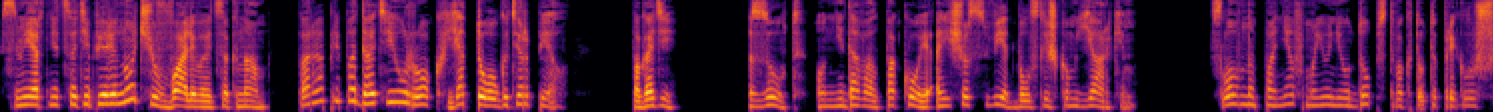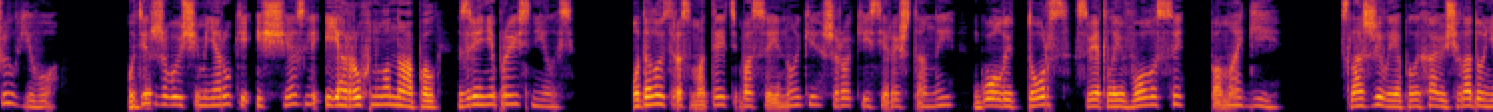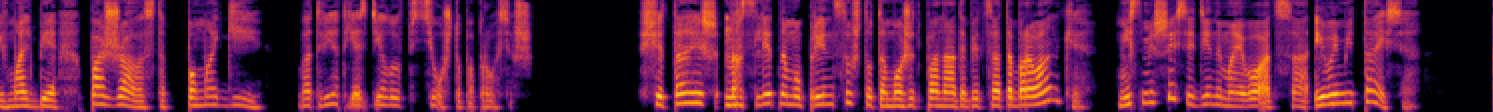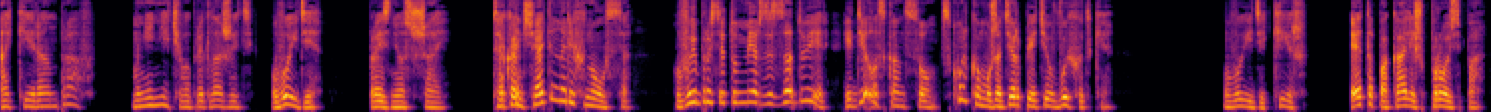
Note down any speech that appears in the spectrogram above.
«Смертница теперь и ночью вваливается к нам. Пора преподать ей урок, я долго терпел». «Погоди». Зуд, он не давал покоя, а еще свет был слишком ярким. Словно поняв мое неудобство, кто-то приглушил его. Удерживающие меня руки исчезли, и я рухнула на пол. Зрение прояснилось. Удалось рассмотреть босые ноги, широкие серые штаны, голый торс, светлые волосы. «Помоги!» Сложила я полыхающие ладони в мольбе. «Пожалуйста, помоги!» В ответ я сделаю все, что попросишь. «Считаешь, наследному принцу что-то может понадобиться от оборванки? Не смеши седины моего отца и выметайся!» А Киран прав. Мне нечего предложить. Выйди, произнес Шай. Ты окончательно рехнулся? Выбрось эту мерзость за дверь, и дело с концом. Сколько можно терпеть ее выходки? Выйди, Кир. Это пока лишь просьба.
